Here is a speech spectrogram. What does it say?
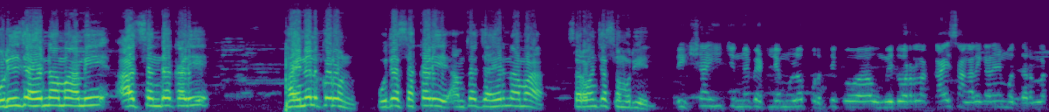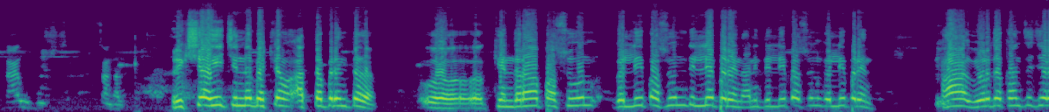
पुढील जाहीरनामा आम्ही आज संध्याकाळी फायनल करून उद्या सकाळी आमचा जाहीरनामा सर्वांच्या समोर येईल. रिक्षा ही चिन्ह भेटल्यामुळं प्रत्येक उमेदवाराला काय सांगायला आणि मतदारांना काय उद्देश? सांगाल? रिक्षा ही चिन्ह भेटल्या आतापर्यंत केंद्रापासून गल्लीपासून दिल्लीपर्यंत आणि दिल्लीपासून गल्लीपर्यंत हा विरोधकांचं जे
